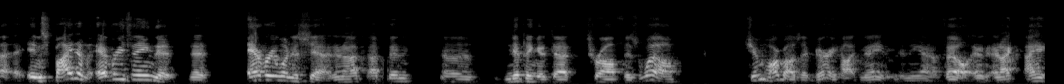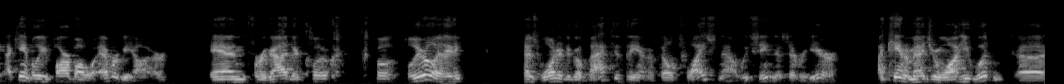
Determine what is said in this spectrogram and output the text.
uh, in spite of everything that, that everyone has said, and I've, I've been uh, nipping at that trough as well, Jim Harbaugh is a very hot name in the NFL, and and I I, I can't believe Harbaugh will ever be hotter. And for a guy that cl- clearly has wanted to go back to the NFL twice now, we've seen this every year. I can't imagine why he wouldn't, uh,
